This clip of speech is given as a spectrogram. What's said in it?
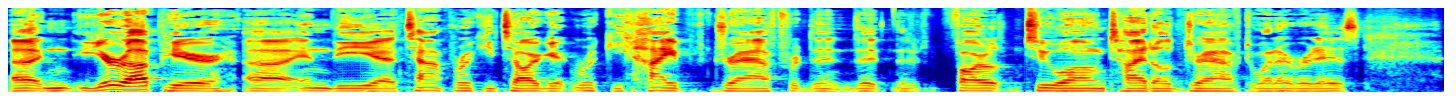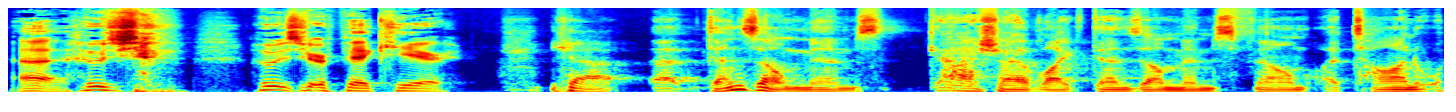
Uh, you're up here uh, in the uh, top rookie target, rookie hype draft, the, the, the far too long title draft, whatever it is. Uh, who's who's your pick here? Yeah, uh, Denzel Mims. Gosh, I like Denzel Mims' film a ton.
